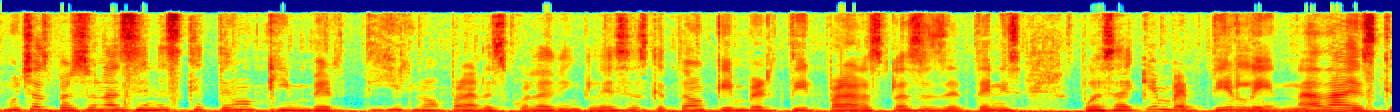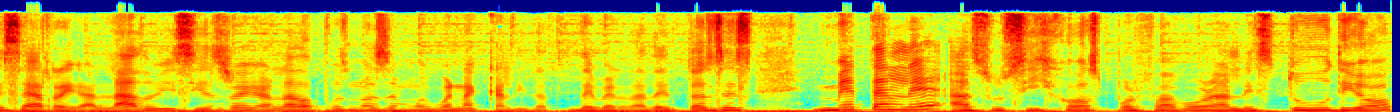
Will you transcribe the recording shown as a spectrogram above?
Muchas personas dicen, es que tengo que invertir, ¿no? Para la escuela de inglés, es que tengo que invertir para las clases de tenis. Pues hay que invertirle. Nada es que sea regalado. Y si es regalado, pues no es de muy buena calidad, de verdad. Entonces, métanle a sus hijos, por favor, al estudio,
